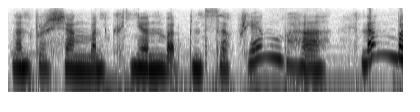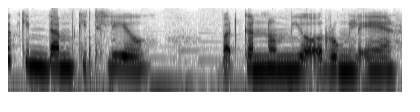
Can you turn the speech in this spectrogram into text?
ngan persyang ban kenyon bat pen sapriang ba nang ba kindam kitlio bat kanom yo rung leer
